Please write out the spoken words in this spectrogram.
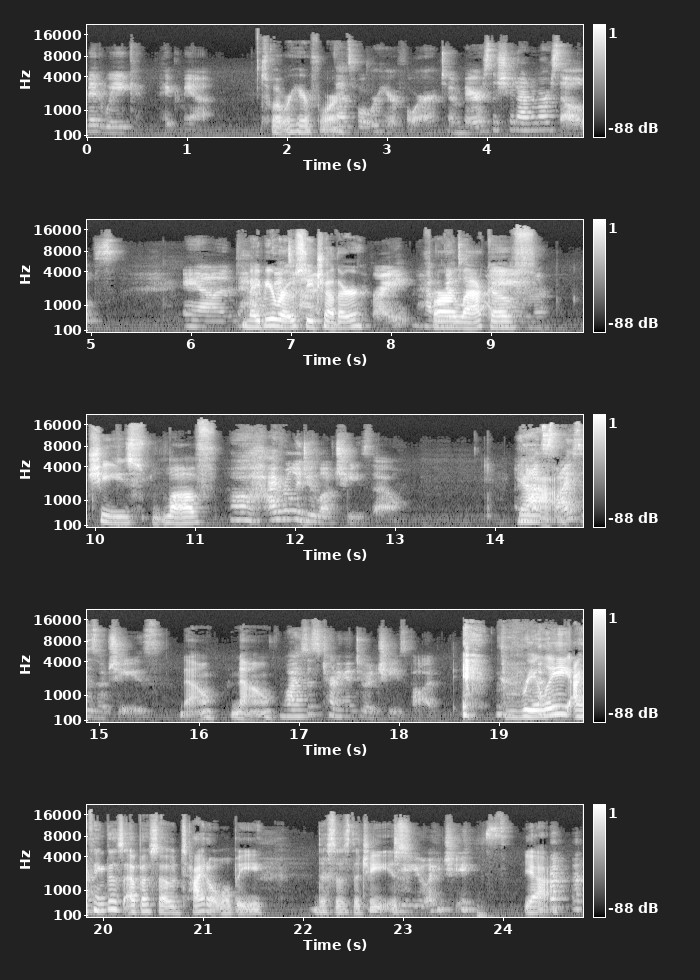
midweek pick me up. that's what we're here for. That's what we're here for to embarrass the shit out of ourselves and Maybe roast each other right? Have for our lack of- time. Cheese, love. Oh, I really do love cheese though. Yeah. Not slices of cheese. No, no. Why is this turning into a cheese pod? Really? I think this episode title will be This is the Cheese. Do you like cheese? Yeah.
